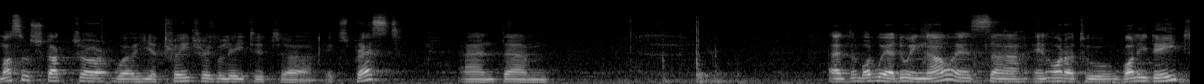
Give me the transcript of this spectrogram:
muscle structure were here trait regulated uh, expressed. And, um, and what we are doing now is, uh, in order to validate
